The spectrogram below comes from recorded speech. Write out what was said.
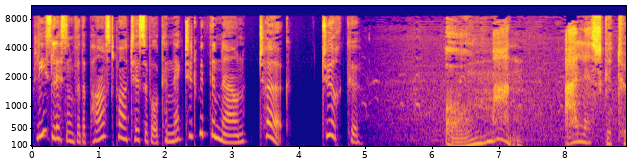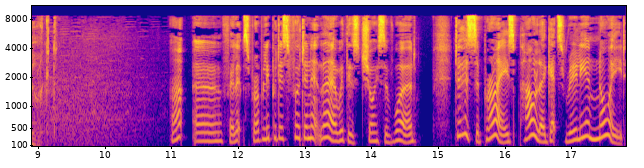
Please listen for the past participle connected with the noun Turk, Türke. Oh Mann, alles getürkt. Uh-oh, Philip's probably put his foot in it there with his choice of word. To his surprise, Paula gets really annoyed.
